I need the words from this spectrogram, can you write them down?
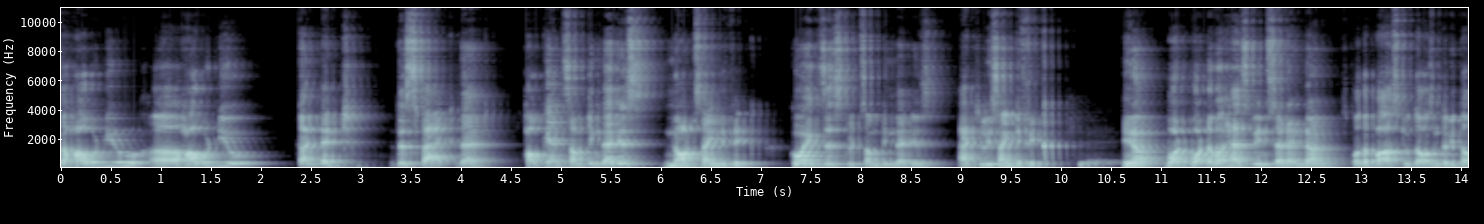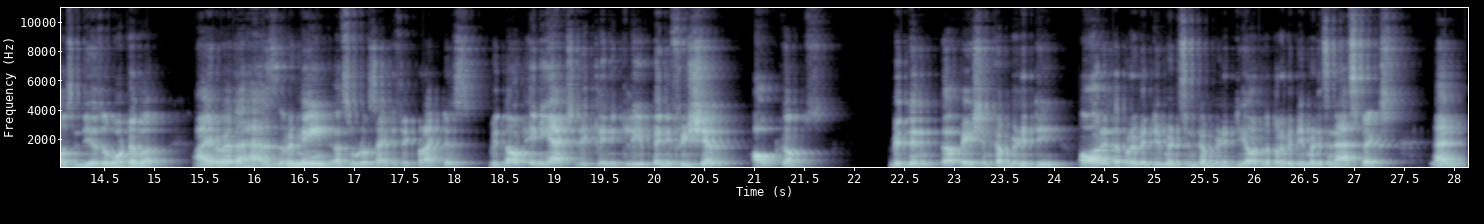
So how would you uh, how would you content this fact that how can something that is not scientific coexist with something that is actually scientific? You know, what whatever has been said and done for the past 2,000, 3,000 years or whatever, Ayurveda has remained a pseudoscientific practice without any actually clinically beneficial outcomes within the patient community or in the preventive medicine community or in the preventive medicine aspects. And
